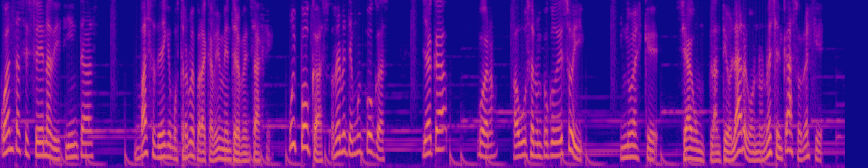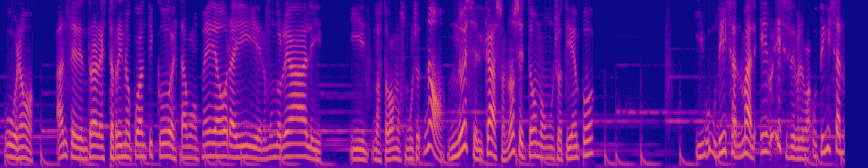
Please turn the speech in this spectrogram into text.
¿Cuántas escenas distintas vas a tener que mostrarme para que a mí me entre el mensaje? Muy pocas, realmente muy pocas. Y acá, bueno, abusan un poco de eso y no es que se haga un planteo largo, no, no es el caso, no es que, uh, no, antes de entrar a este reino cuántico estamos media hora ahí en el mundo real y, y nos tomamos mucho... No, no es el caso, no se toma mucho tiempo y utilizan mal, e, ese es el problema, utilizan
